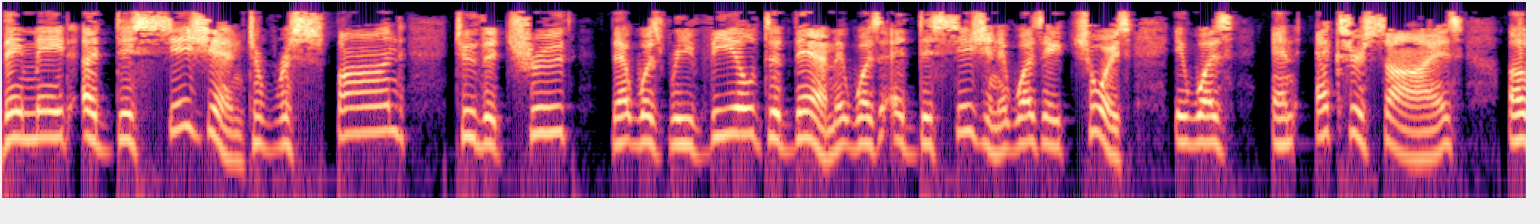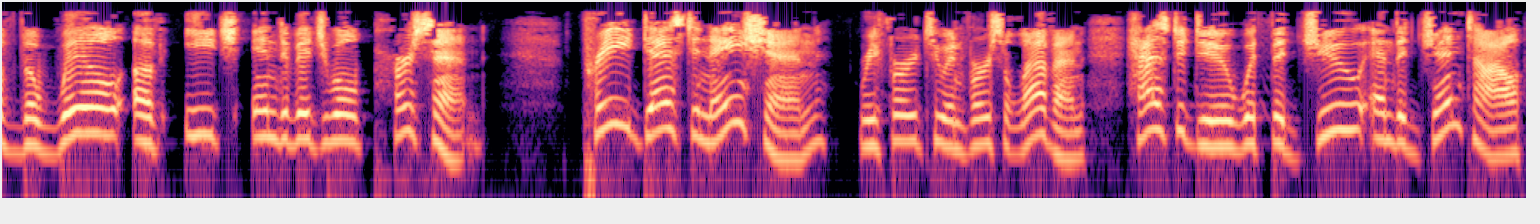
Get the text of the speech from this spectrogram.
They made a decision to respond to the truth that was revealed to them. It was a decision. It was a choice. It was an exercise of the will of each individual person. Predestination, referred to in verse 11, has to do with the Jew and the Gentile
